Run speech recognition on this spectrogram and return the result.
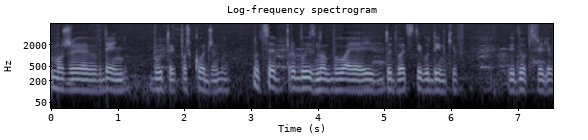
може в день бути пошкоджено. Ну, це приблизно буває і до 20 будинків від обстрілів.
